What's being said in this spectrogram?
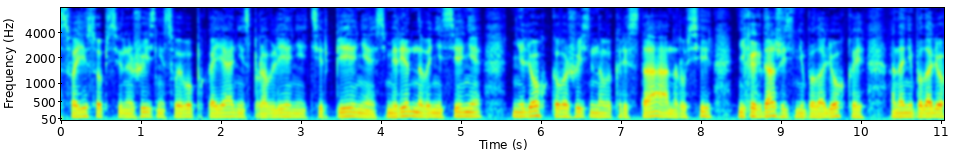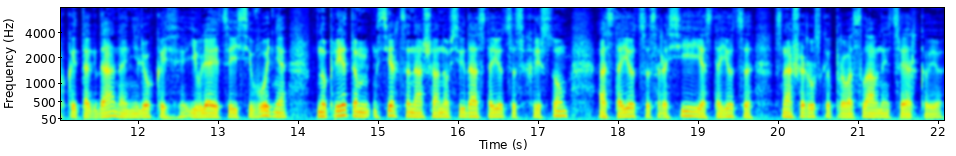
своей собственной жизни, своего покаяния, исправления, терпения, смиренного несения нелегкого жизненного креста, а на Руси никогда жизнь не была легкой, она не была легкой тогда, она не легкой является и сегодня, но при этом сердце наше, оно всегда остается с Христом, остается с Россией, остается с нашей русской православной церковью.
